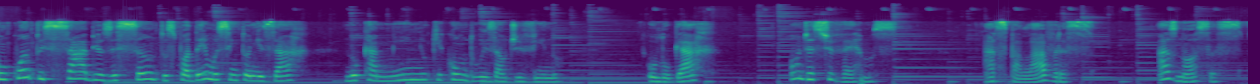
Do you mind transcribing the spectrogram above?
Com quantos sábios e santos podemos sintonizar no caminho que conduz ao divino, o lugar onde estivermos, as palavras, as nossas,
